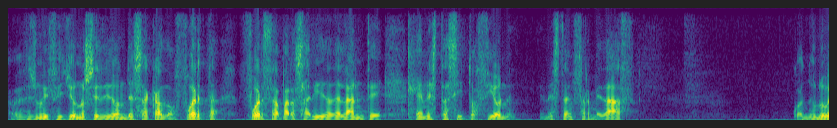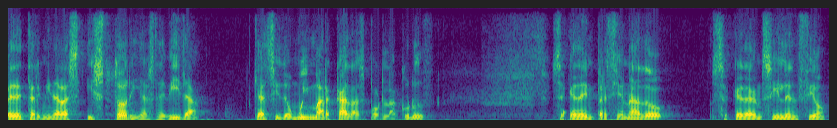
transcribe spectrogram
A veces uno dice, yo no sé de dónde he sacado fuerza, fuerza para salir adelante en esta situación, en esta enfermedad. Cuando uno ve determinadas historias de vida que han sido muy marcadas por la cruz, se queda impresionado, se queda en silencio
